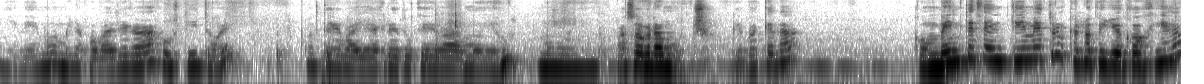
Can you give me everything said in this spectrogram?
y vemos, mira, pues va a llegar justito, ¿eh? No te vayas tú que va muy, muy, va a sobrar mucho, que va a quedar con 20 centímetros, que es lo que yo he cogido,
